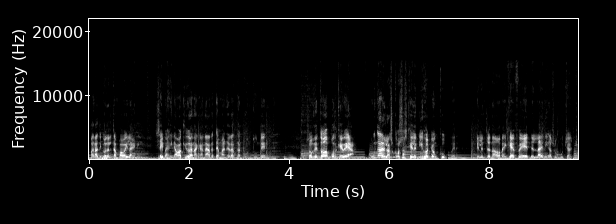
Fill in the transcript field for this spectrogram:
fanáticos del Tampa Bay Lightning, se imaginaba que iban a ganar de manera tan contundente. Sobre todo porque, vea, una de las cosas que le dijo John Cooper, el entrenador en jefe del Lightning a sus muchachos,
